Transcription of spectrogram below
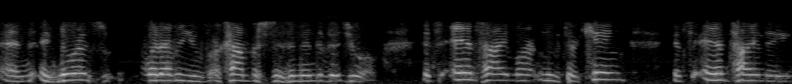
and ignores whatever you've accomplished as an individual. It's anti Martin Luther King. It's anti the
